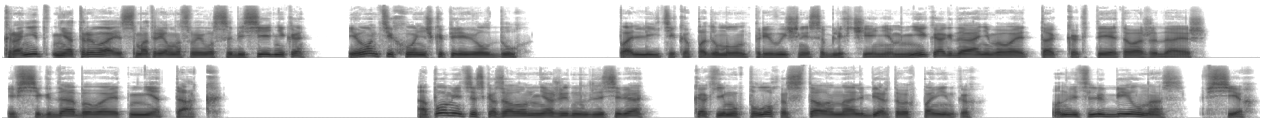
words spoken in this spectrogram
Кранит, не отрываясь, смотрел на своего собеседника, и он тихонечко перевел дух. «Политика», — подумал он привычно и с облегчением, — «никогда не бывает так, как ты этого ожидаешь. И всегда бывает не так». «А помните, — сказал он неожиданно для себя, — как ему плохо стало на Альбертовых поминках? Он ведь любил нас всех.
